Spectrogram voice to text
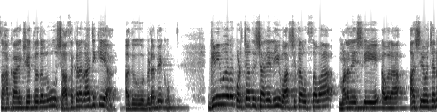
ಸಹಕಾರಿ ಕ್ಷೇತ್ರದಲ್ಲೂ ಶಾಸಕರ ರಾಜಕೀಯ ಅದು ಬಿಡಬೇಕು. ಗಿಣಿವಾರ ಕೊಡಚಾದ್ರಿ ಶಾಲೆಯಲ್ಲಿ ವಾರ್ಷಿಕ ಉತ್ಸವ ಮಳಲಿ ಶ್ರೀ ಅವರ ಆಶೀರ್ವಚನ,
